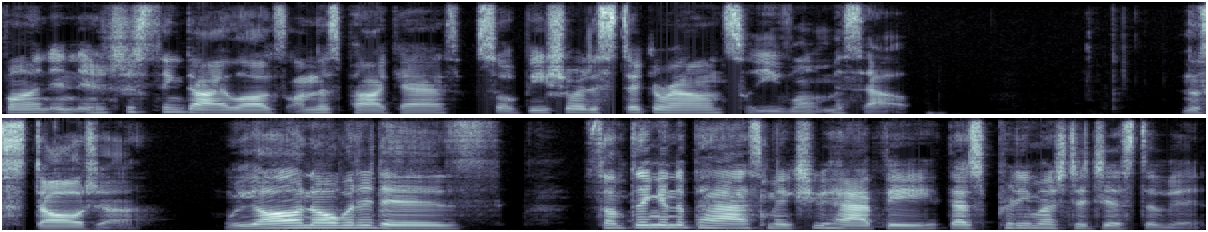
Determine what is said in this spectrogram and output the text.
fun and interesting dialogues on this podcast, so be sure to stick around so you won't miss out. Nostalgia. We all know what it is. Something in the past makes you happy. That's pretty much the gist of it.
